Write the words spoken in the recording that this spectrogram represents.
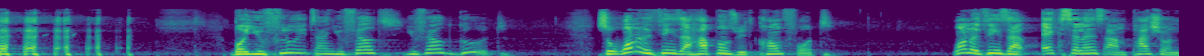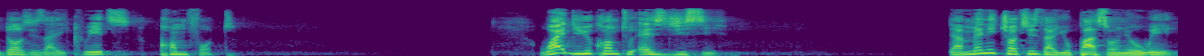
but you flew it and you felt, you felt good. So one of the things that happens with comfort, one of the things that excellence and passion does is that it creates comfort. Why do you come to SGC? There are many churches that you pass on your way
